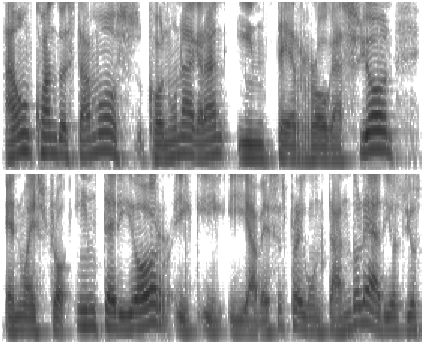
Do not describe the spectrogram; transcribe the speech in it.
aun cuando estamos con una gran interrogación en nuestro interior y, a veces preguntándole a Dios, Dios,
